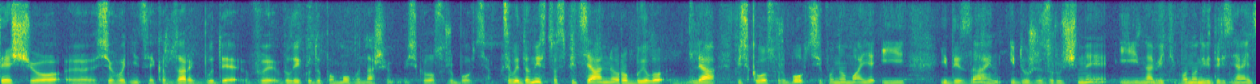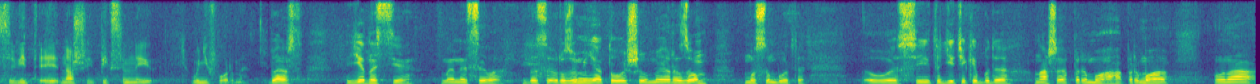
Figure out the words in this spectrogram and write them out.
те, що е, сьогодні цей кобзарик буде в велику допомогу нашим військовослужбовцям. Це видавництво спеціально робило для військовослужбовців. Воно має і, і дизайн, і дуже зручне, і навіть воно не відрізняється від е, нашої піксельної уніформи. Без єдності ми не сила, без розуміння того, що ми разом мусимо бути. Ось і тоді тільки буде наша перемога. Перемога вона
